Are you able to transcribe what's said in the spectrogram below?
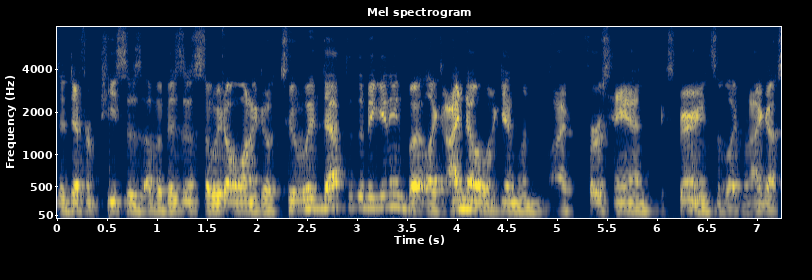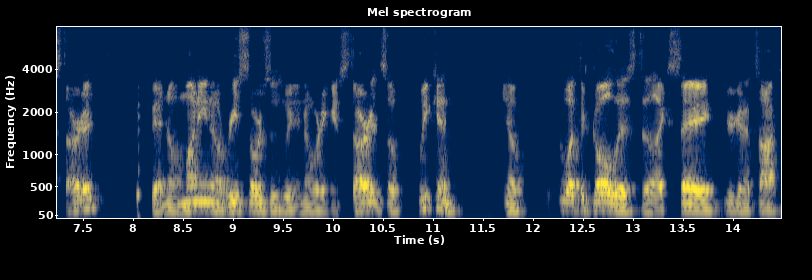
the different pieces of a business so we don't want to go too in depth at the beginning but like i know again when i firsthand experience of like when i got started we had no money no resources we didn't know where to get started so if we can you know what the goal is to like say you're going to talk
